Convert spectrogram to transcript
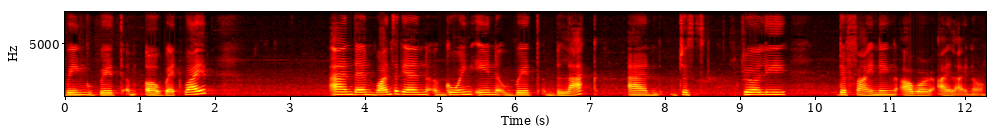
wing with um, a wet wipe. And then once again going in with black and just really defining our eyeliner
